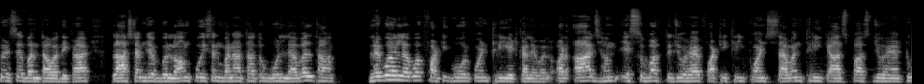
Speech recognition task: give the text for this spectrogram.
फिर से बनता हुआ दिखा लास्ट टाइम जब लॉन्ग पोजिशन बना था तो वो लेवल था। लगभग लगभग 44.38 का लेवल और आज हम इस वक्त जो है 43.73 के आसपास जो है टू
